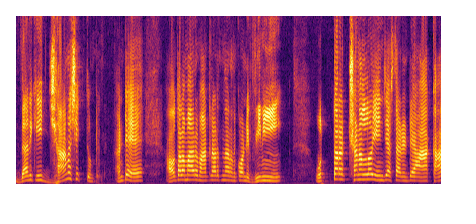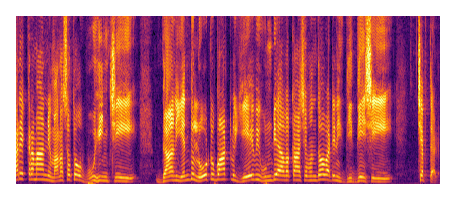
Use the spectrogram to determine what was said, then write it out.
దానికి ధ్యానశక్తి ఉంటుంది. అంటే అవతల మారు మాట్లాడుతున్నారు అనుకోండి విని ఉత్తర క్షణంలో ఏం చేస్తాడంటే ఆ కార్యక్రమాన్ని మనసుతో ఊహించి దాని ఎందు లోటుబాట్లు ఏవి ఉండే అవకాశం ఉందో వాటిని దిద్దేసి చెప్తాడు.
